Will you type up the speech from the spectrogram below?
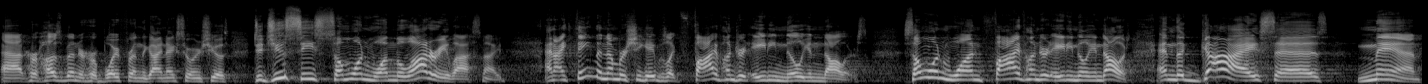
at her husband or her boyfriend, the guy next to her, and she goes, Did you see someone won the lottery last night? And I think the number she gave was like $580 million. Someone won $580 million. And the guy says, Man,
